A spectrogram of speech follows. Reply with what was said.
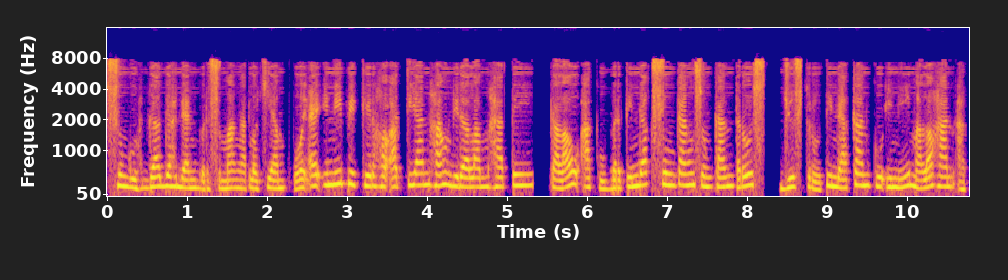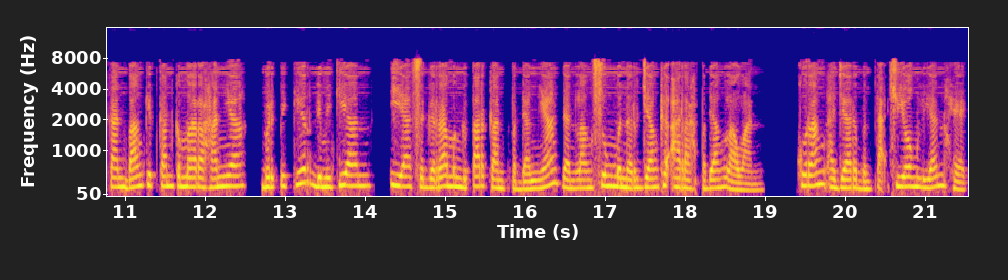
sungguh gagah dan bersemangat Lo Chiam Poe. Ini pikir Hoa Tian Hang di dalam hati, kalau aku bertindak sungkan-sungkan terus, justru tindakanku ini malahan akan bangkitkan kemarahannya, berpikir demikian, ia segera menggetarkan pedangnya dan langsung menerjang ke arah pedang lawan. Kurang ajar bentak Ciong Lian Hek.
